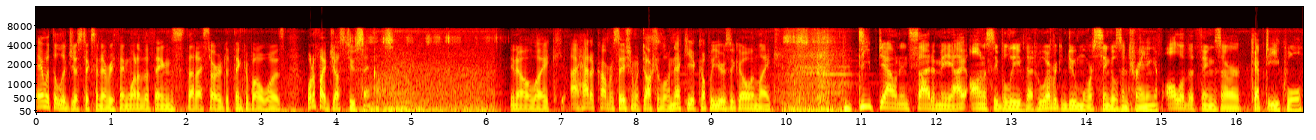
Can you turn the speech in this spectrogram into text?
and with the logistics and everything, one of the things that I started to think about was, what if I just do singles? You know, like I had a conversation with Dr. Lonecki a couple years ago, and like deep down inside of me, I honestly believe that whoever can do more singles in training, if all of the things are kept equal,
